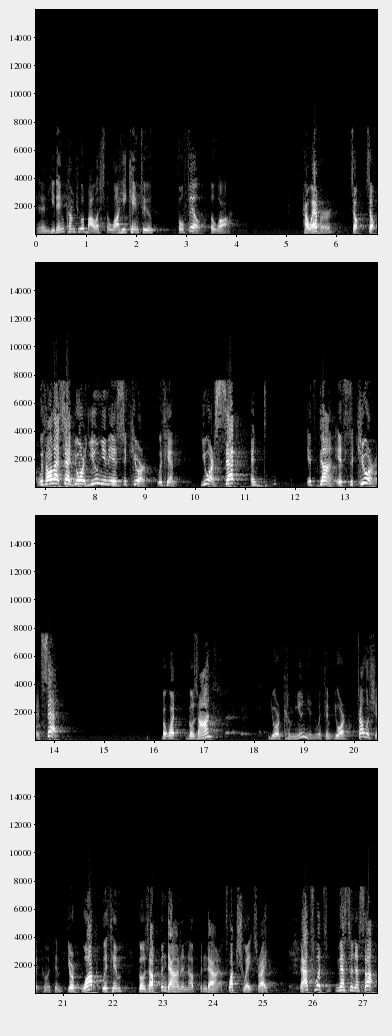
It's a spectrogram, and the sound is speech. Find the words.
And he didn't come to abolish the law, he came to fulfill the law. However, so, so with all that said, your union is secure with Him. You are set and it's done. It's secure. It's set. But what goes on? Your communion with Him, your fellowship with Him, your walk with Him goes up and down and up and down. It fluctuates, right? That's what's messing us up.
